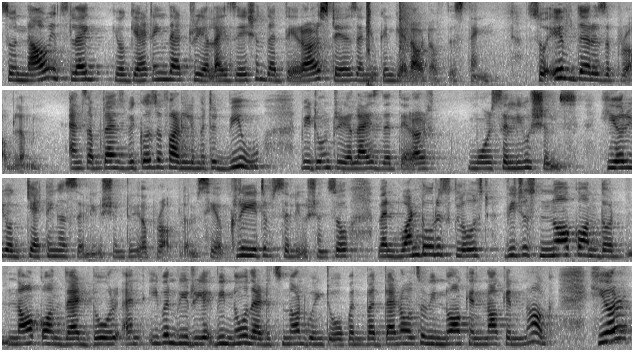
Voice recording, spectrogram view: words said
so now it's like you're getting that realization that there are stairs and you can get out of this thing. So if there is a problem and sometimes because of our limited view, we don't realize that there are more solutions. Here you're getting a solution to your problems here, creative solution. So when one door is closed, we just knock on the knock on that door and even we, we know that it's not going to open, but then also we knock and knock and knock. Here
